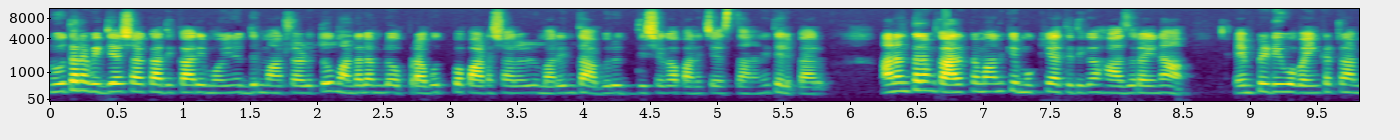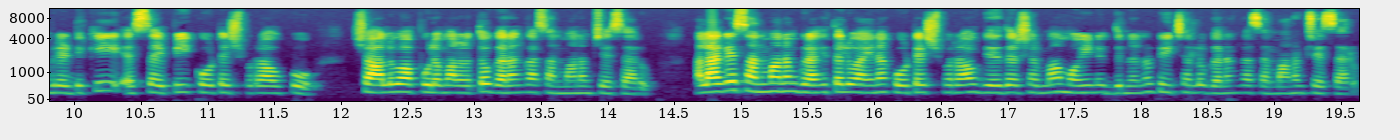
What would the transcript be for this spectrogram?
నూతన విద్యాశాఖ అధికారి మొయినుద్దీన్ మాట్లాడుతూ మండలంలో ప్రభుత్వ పాఠశాలలు మరింత అభివృద్ధి దిశగా పనిచేస్తానని తెలిపారు. అనంతరం కార్యక్రమానికి ముఖ్య అతిథిగా హాజరైన ఎంపీడీఓ వెంకటరామిరెడ్డికి ఎస్ఐపి కోటేశ్వరరావుకు శాలువా పూలమాలతో ఘనంగా సన్మానం చేశారు. అలాగే సన్మానం గ్రహీతలు అయిన కోటేశ్వరరావు గిరిధర్ శర్మ మొయినుద్దీన్లను టీచర్లు ఘనంగా సన్మానం చేశారు.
